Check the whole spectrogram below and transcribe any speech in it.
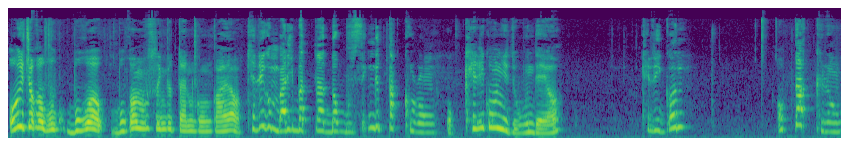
어이 저거 뭐, 뭐가 뭐가 못생겼다는 건가요? 캐리건 말이 맞다 너 못생겼다 그럼 어, 캐리곤이 누군데요? 캐리건 없다 그럼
